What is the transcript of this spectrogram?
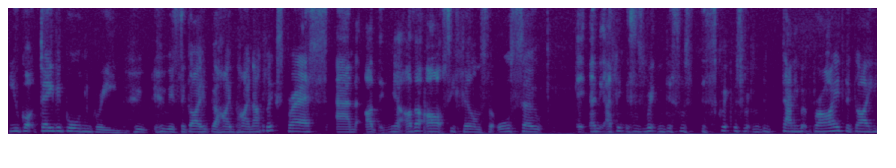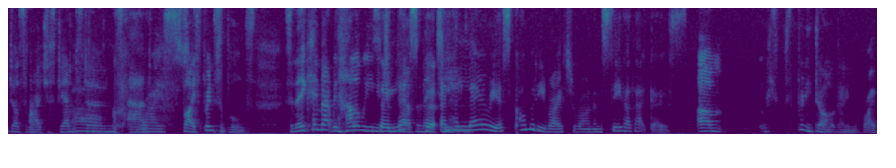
you got David Gordon Green, who who is the guy behind Pineapple Express and other, you know, other artsy films, but also, and I think this is written. This was the script was written with Danny McBride, the guy who does the Righteous Gemstones and Oh, Christ. Vice Principals. So they came back with Halloween So in let's put 2018. an hilarious comedy writer on and see how that goes. um, it's pretty dark, Danny McBride.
